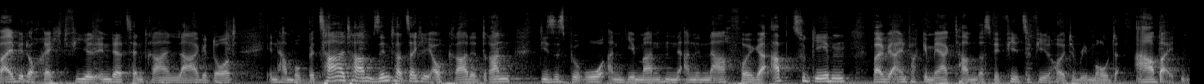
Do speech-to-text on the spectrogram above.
weil wir doch recht viel in der zentralen Lage dort in Hamburg bezahlt haben, sind tatsächlich auch gerade dran, dieses Büro an jemanden, an einen Nachfolger abzugeben, weil wir einfach gemerkt haben, dass wir viel zu viel heute remote arbeiten.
